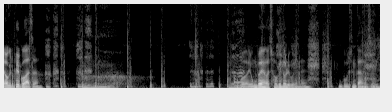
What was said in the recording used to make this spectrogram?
여기로 필고 가자. 어, 뭐야 용병이가 저기 돌리고 있네. 무슨 깡이지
